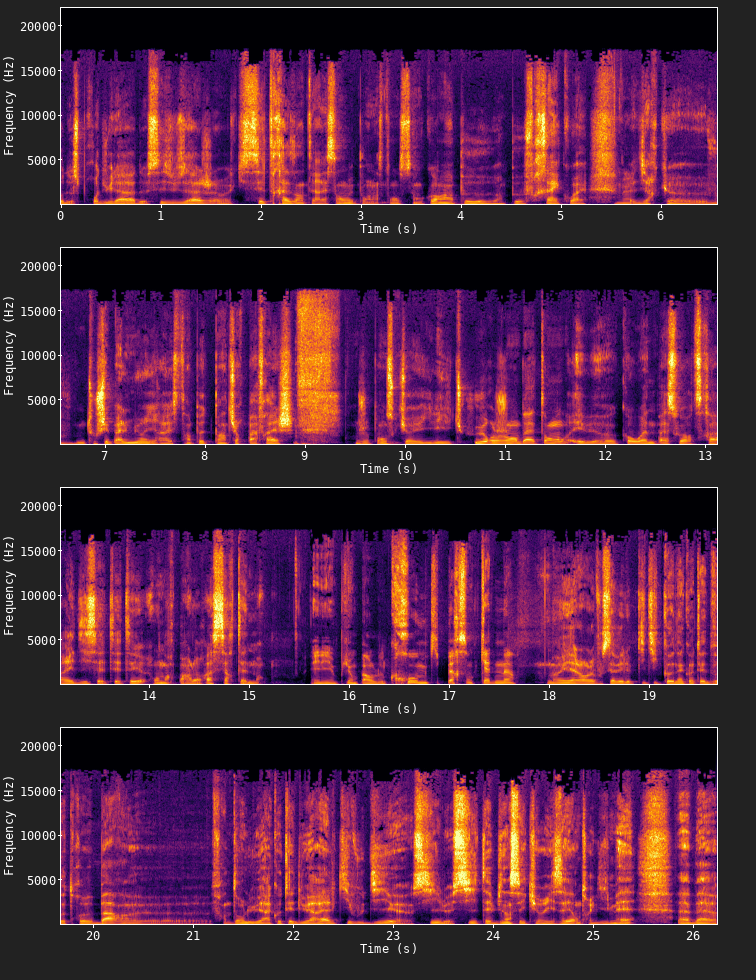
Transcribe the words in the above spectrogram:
de ce produit-là, de ses usages. Euh, c'est très intéressant, mais pour l'instant c'est encore un peu un peu frais quoi. C'est-à-dire que vous ne touchez pas le mur, il reste un peu de peinture pas fraîche. Je pense qu'il est urgent d'attendre et quand One Password sera ready cet été, on en reparlera certainement. Et puis on parle de Chrome qui perd son cadenas. Oui, alors là, vous savez le petit icône à côté de votre barre, euh, enfin dans à côté de l'URL qui vous dit euh, si le site est bien sécurisé entre guillemets. Euh, bah,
